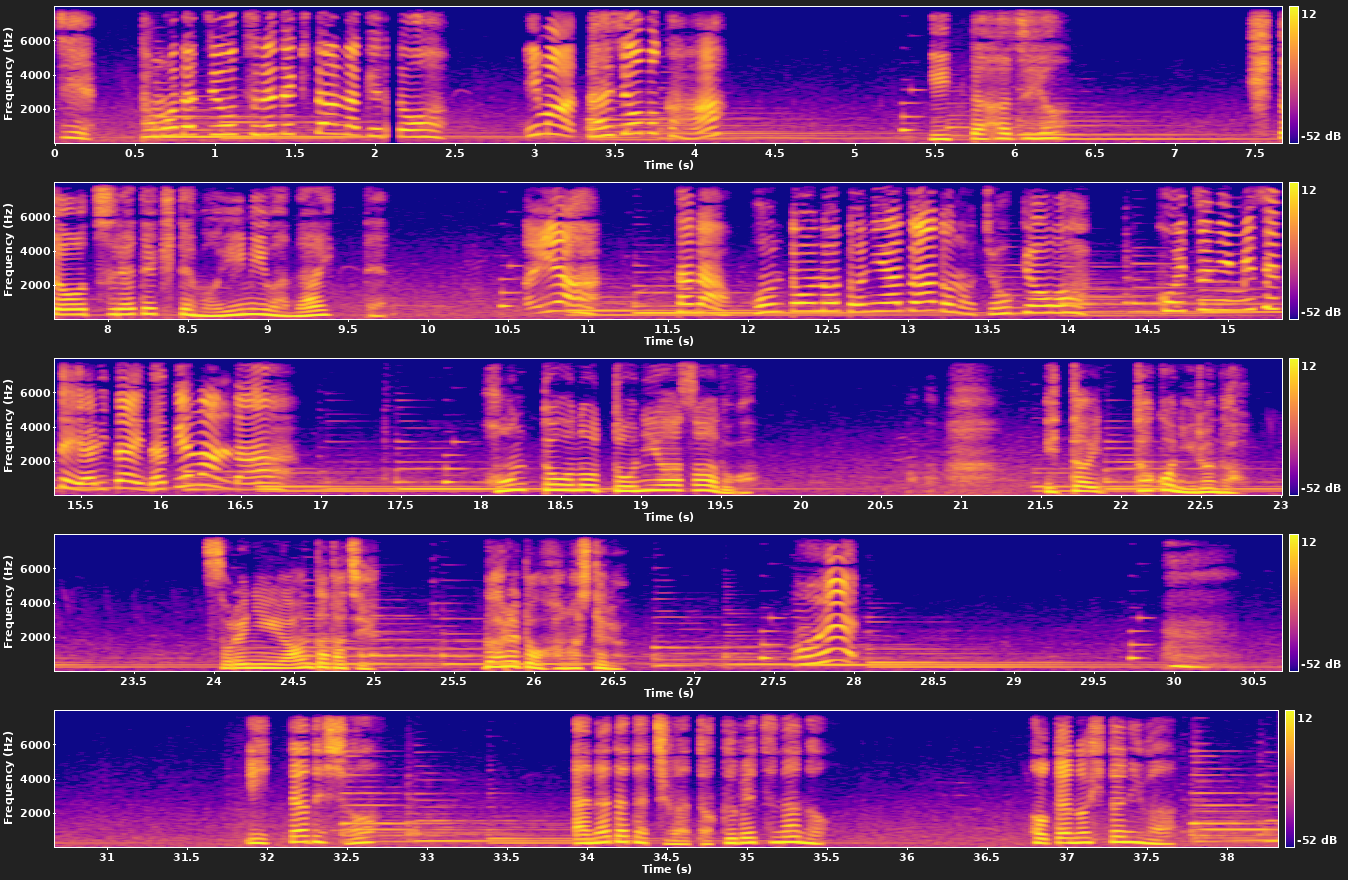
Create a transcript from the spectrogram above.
ち友達を連れてきたんだけど今大丈夫か？言ったはずよ。人を連れてきても意味はないって。いやただ本当のドニアザードの状況をこいつに見せてやりたいだけなんだ。本当のドニアザード一体どこにいるんだ？それにあんたたち誰と話してる？でしょ？あなたたちは特別なの。他の人には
